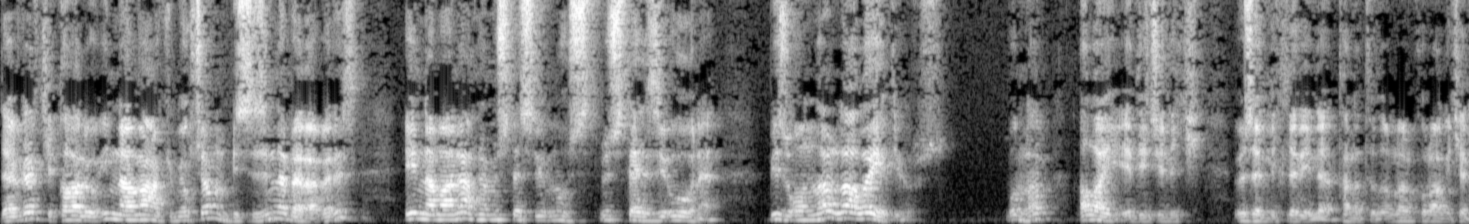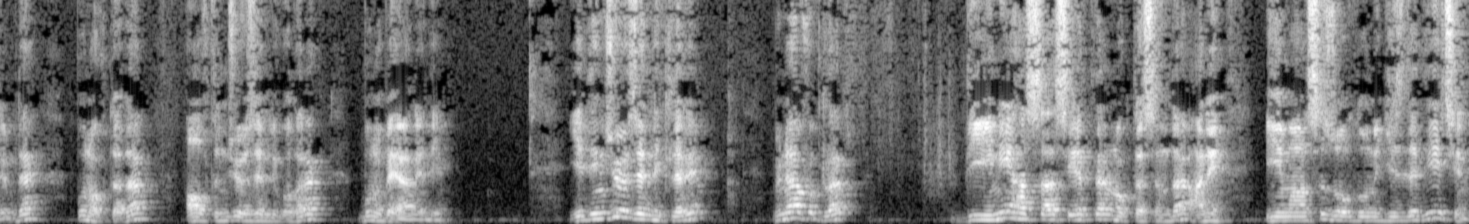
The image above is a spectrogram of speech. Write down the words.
derler ki kalu inna ma'akum yok canım biz sizinle beraberiz. İnna ma nahnu müstehziune. Biz onlarla alay ediyoruz. Bunlar alay edicilik özellikleriyle tanıtılırlar Kur'an-ı Kerim'de. Bu noktada altıncı özellik olarak bunu beyan edeyim. Yedinci özellikleri münafıklar dini hassasiyetler noktasında hani imansız olduğunu gizlediği için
